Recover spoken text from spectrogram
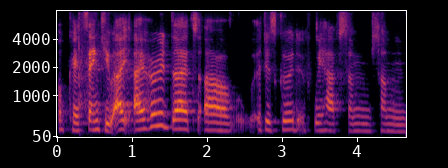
Okay, thank you. I, I heard that uh, it is good if we have some some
